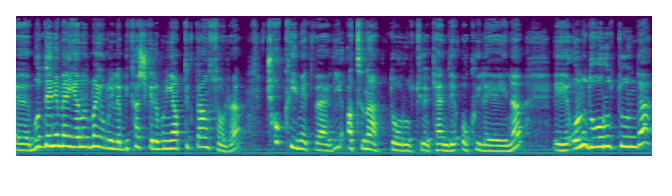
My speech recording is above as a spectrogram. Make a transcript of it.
E, bu deneme yanılma yoluyla birkaç kere bunu yaptıktan sonra çok kıymet verdiği atına doğrultuyor kendi okuyla yayını. E, onu doğrulttuğunda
